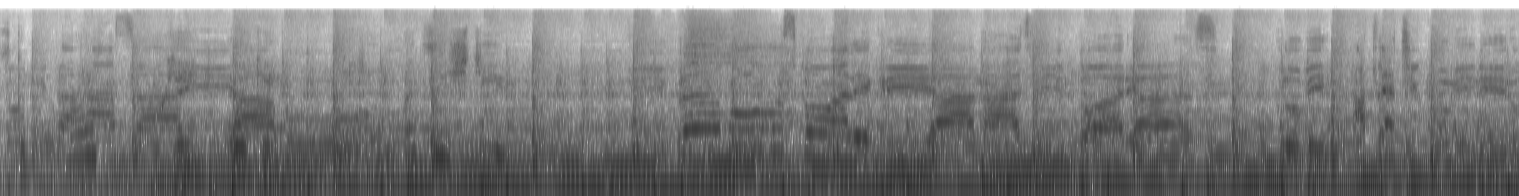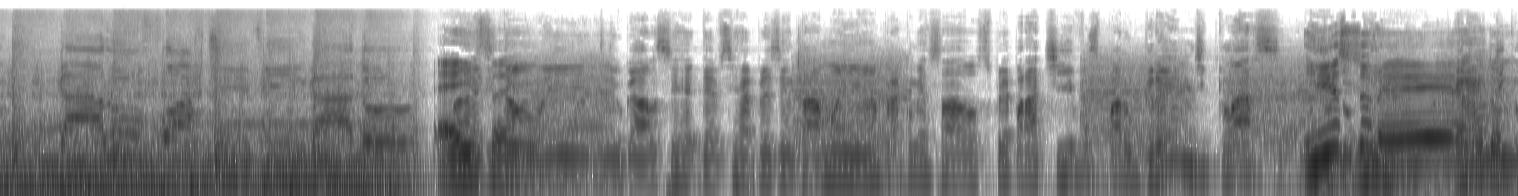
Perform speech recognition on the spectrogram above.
os campeões. Por quê? Por quê? Porque a gente não pode desistir. Vibramos com alegria nas vitórias. Clube Atlético Mineiro, Galo forte, vingador. É isso então, aí. O Galo se deve se representar amanhã para começar os preparativos para o grande clássico. do Isso domingo. mesmo. Grande Domingo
